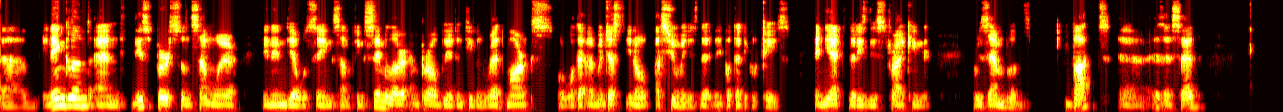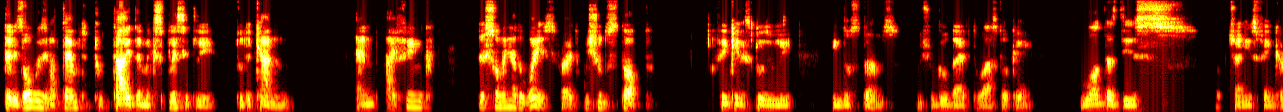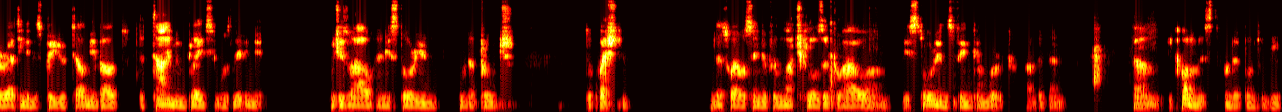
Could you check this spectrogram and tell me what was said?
uh, in England, and this person somewhere in India was saying something similar, and probably hadn't even read Marx or what. I'm just, you know, assuming it's the hypothetical case, and yet there is this striking resemblance. But, uh, as I said, there is always an attempt to tie them explicitly to the canon. And I think there's so many other ways, right? We should stop thinking exclusively in those terms. We should go back to ask, okay, what does this Chinese thinker writing in this period tell me about the time and place he was living in? Which is how an historian would approach the question. That's why I was saying I feel much closer to how um, historians think and work rather than um, economists from that point of view.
